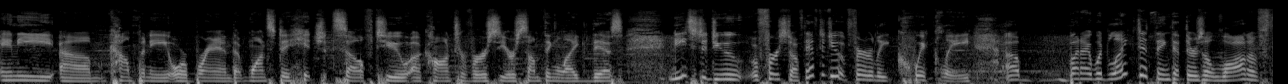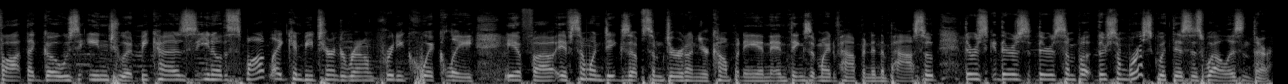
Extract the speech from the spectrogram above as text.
any um, company or brand that wants to hitch itself to a controversy or something like this, needs to do, first off, they have to do it fairly quickly. Uh, but I would like to think that there's a lot of thought that goes into it because you know the spotlight can be turned around pretty quickly if uh, if someone digs up some dirt on your company and, and things that might have happened in the past. So there's there's there's some there's some risk with this as well, isn't there?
